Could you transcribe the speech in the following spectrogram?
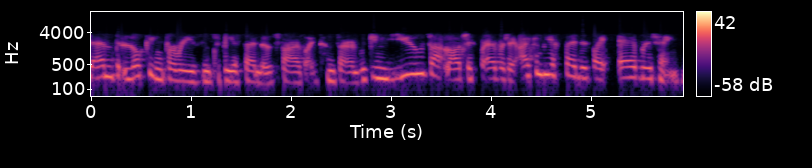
them looking for reason to be offended as far as I'm concerned. We can use that logic for everything. I can be offended by everything.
